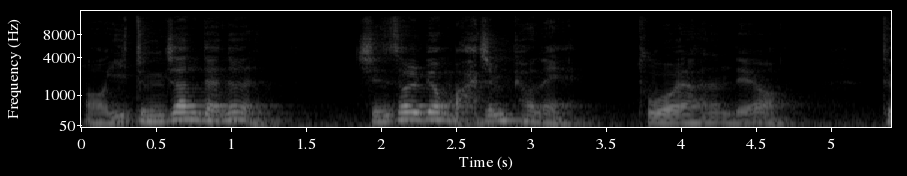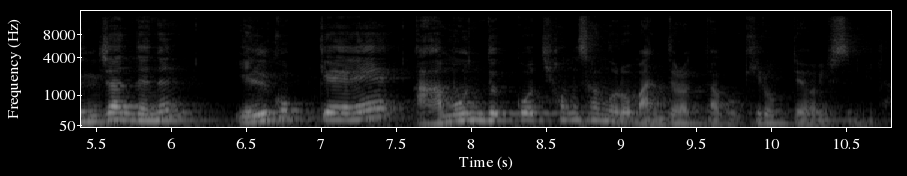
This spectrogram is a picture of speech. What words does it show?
어, 이 등잔대는 진설병 맞은편에 두어야 하는데요. 등잔대는 일곱 개의 아몬드 꽃 형상으로 만들었다고 기록되어 있습니다.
